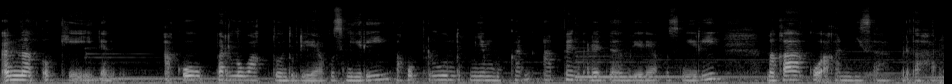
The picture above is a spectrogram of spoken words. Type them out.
I'm not okay dan aku perlu waktu untuk diri aku sendiri aku perlu untuk menyembuhkan apa yang ada dalam diri aku sendiri maka aku akan bisa bertahan.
